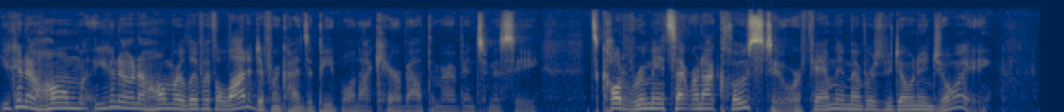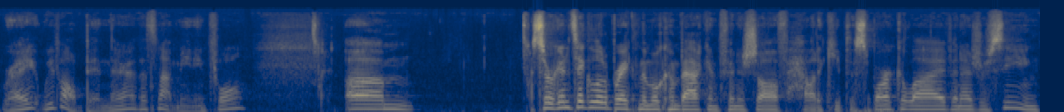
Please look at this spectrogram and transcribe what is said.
You can own a home, you can own a home or live with a lot of different kinds of people and not care about them or have intimacy. It's called roommates that we're not close to or family members we don't enjoy, right? We've all been there. That's not meaningful. Um, so we're going to take a little break and then we'll come back and finish off how to keep the spark alive. And as you're seeing,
